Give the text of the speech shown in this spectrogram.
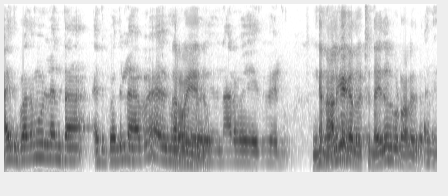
ఐదు పదమూడులు ఎంత? ఐదు పదులు యాభై ఐదు అరవై ఐదు. అరవై ఐదు వేలు. ఇంకా నాలుగే కదా వచ్చింది. ఐదు కూడా రాలేదు కదా.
